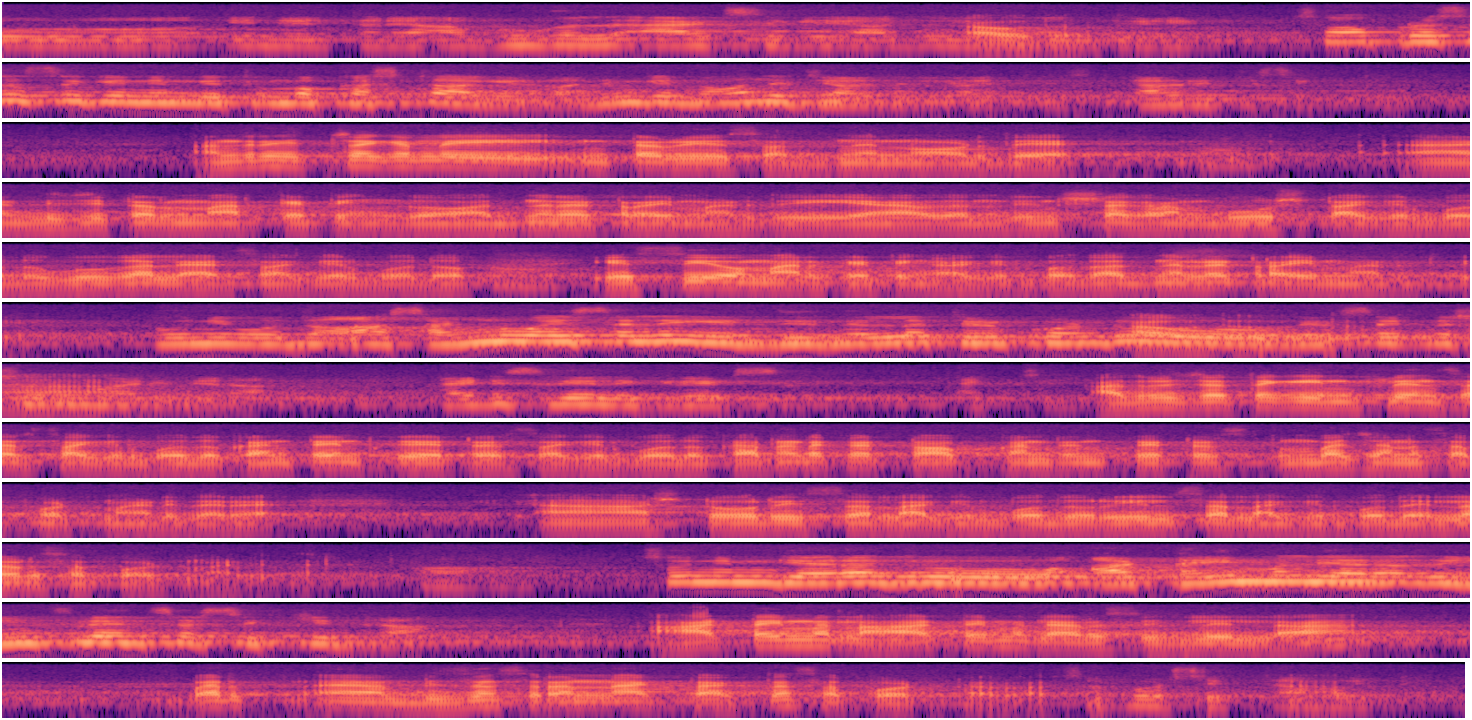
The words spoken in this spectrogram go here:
ಏನು ಹೇಳ್ತಾರೆ ಆ ಗೂಗಲ್ ಆ್ಯಡ್ಸಿಗೆ ಅದು ಇದು ಹೌದು. ಅಂತೇಳಿ. ಸೊ ಆ ಪ್ರೊಸೆಸ್ಸಿಗೆ ನಿಮಗೆ ತುಂಬ ಕಷ್ಟ ಆಗಿಲ್ವಾ? ನಿಮಗೆ ನಾಲೆಜ್ ಯಾವ್ದು ಆಯ್ತು ಯಾವ ರೀತಿ ಸಿಕ್ತು? ಅಂದರೆ ಹೆಚ್ಚಾಗೆಲ್ಲ ಈ ಇಂಟರ್ವ್ಯೂಸ್ ಅದನ್ನೇ ನೋಡಿದೆ. ಡಿಜಿಟಲ್ ಮಾರ್ಕೆಟಿಂಗು ಅದನ್ನೆಲ್ಲ ಟ್ರೈ ಮಾಡಿದ್ವಿ. ಯಾವುದಂದ್ರೆ ಇನ್ಸ್ಟಾಗ್ರಾಮ್ ಬೂಸ್ಟ್ ಆಗಿರ್ಬೋದು ಗೂಗಲ್ ಆ್ಯಡ್ಸ್ ಆಗಿರ್ಬೋದು ಎಸ್ ಸಿ ಒ ಮಾರ್ಕೆಟಿಂಗ್ ಆಗಿರ್ಬೋದು ಅದನ್ನೆಲ್ಲ ಟ್ರೈ ಮಾಡಿದ್ವಿ. ಸೊ ನೀವು ಅದು ಆ ಸಣ್ಣ ವಯಸ್ಸಲ್ಲೇ ಇದನ್ನೆಲ್ಲ ತಿಳ್ಕೊಂಡು ವೆಬ್ಸೈಟ್ ವೆಬ್ಸೈಟ್ನ ಶುರು ಮಾಡಿದ್ದೀರಾ? That is really great sir ಅದ್ರ ಜೊತೆಗೆ ಇನ್ಫ್ಲುಯೆನ್ಸರ್ಸ್ ಆಗಿರ್ಬೋದು ಕಂಟೆಂಟ್ ಕ್ರಿಯೇಟರ್ಸ್ ಆಗಿರ್ಬೋದು ಕರ್ನಾಟಕ ಟಾಪ್ ಕಂಟೆಂಟ್ ಕ್ರಿಯೇಟರ್ಸ್ ತುಂಬ ಜನ ಸಪೋರ್ಟ್ ಮಾಡಿದ್ದಾರೆ. ಸ್ಟೋರೀಸಲ್ಲಾಗಿರ್ಬೋದು ರೀಲ್ಸಲ್ಲಾಗಿರ್ಬೋದು ಎಲ್ಲರೂ ಸಪೋರ್ಟ್ ಮಾಡಿದ್ದಾರೆ. ಸೊ ನಿಮ್ಗೆ ಯಾರಾದರೂ ಆ ಟೈಮಲ್ಲಿ ಯಾರಾದರೂ ಇನ್ಫ್ಲುಯೆನ್ಸರ್ ಸಿಕ್ಕಿದ್ರಾ? ಆ ಟೈಮಲ್ಲಿ ಆ ಟೈಮಲ್ಲಿ ಯಾರೂ ಸಿಗಲಿಲ್ಲ. ಬರ್ತ್ ಬಿಸ್ನೆಸ್ ರನ್ ಆಗ್ತಾ ಆಗ್ತಾ ಸಪೋರ್ಟ್ ಸಪೋರ್ಟ್ ಸಿಗ್ತಾ ಹೋಯ್ತು.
